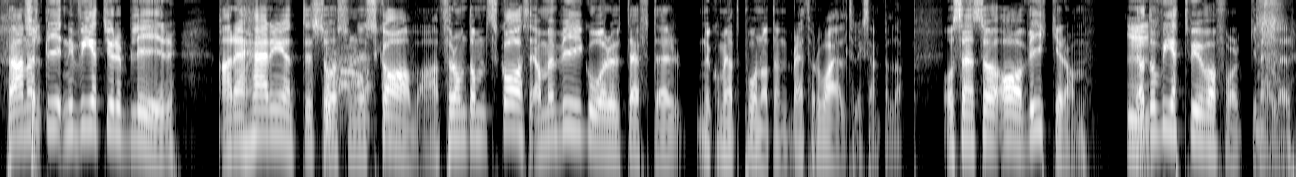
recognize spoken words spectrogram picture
För annars så... blir, ni vet ju hur det blir. Ja, det här är ju inte så som det ska vara. För om de ska säga, ja men vi går ut efter, nu kommer jag inte på något än Breath of the Wild till exempel då. Och sen så avviker de. Mm. Ja, då vet vi ju vad folk gnäller.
